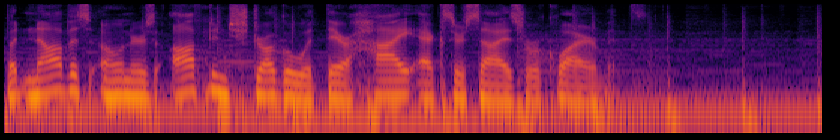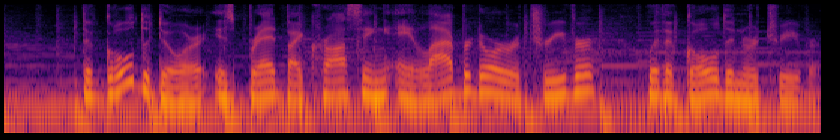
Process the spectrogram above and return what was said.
but novice owners often struggle with their high exercise requirements. The Goldador is bred by crossing a Labrador Retriever with a Golden Retriever.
